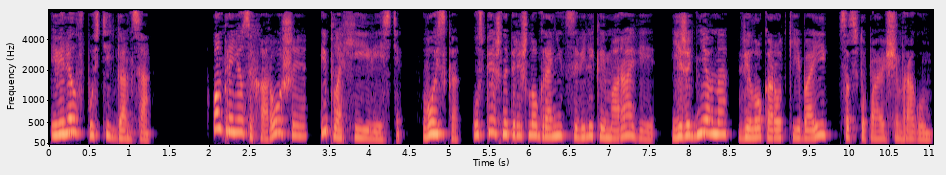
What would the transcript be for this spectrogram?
и велел впустить гонца. Он принес и хорошие, и плохие вести. Войско успешно перешло границы Великой Моравии, ежедневно вело короткие бои с отступающим врагом.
